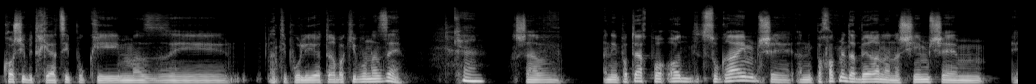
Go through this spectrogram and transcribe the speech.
קושי בתחיית סיפוקים אז אה, הטיפול יהיה יותר בכיוון הזה. כן. עכשיו אני פותח פה עוד סוגריים שאני פחות מדבר על אנשים שהם אה,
